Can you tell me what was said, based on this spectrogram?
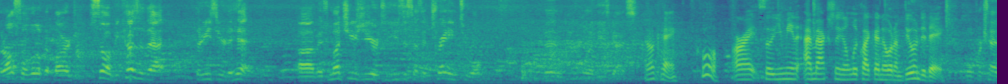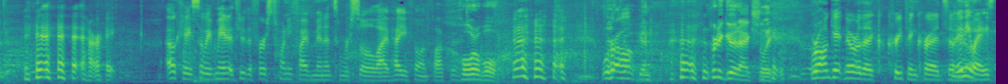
They're also a little bit larger. So because of that, they're easier to hit. Um, it's much easier to use this as a training tool than one of these guys. Okay. Cool. All right. So you mean I'm actually going to look like I know what I'm doing today? We'll pretend it. All right. Okay, so we've made it through the first 25 minutes and we're still alive. How you feeling, Fokker? Horrible. We're all. Pretty good, actually. we're all getting over the creeping crud. So, anyways,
